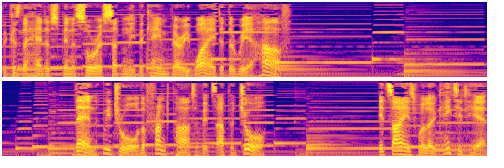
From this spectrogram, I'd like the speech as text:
because the head of Spinosaurus suddenly became very wide at the rear half. Then, we draw the front part of its upper jaw. Its eyes were located here.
